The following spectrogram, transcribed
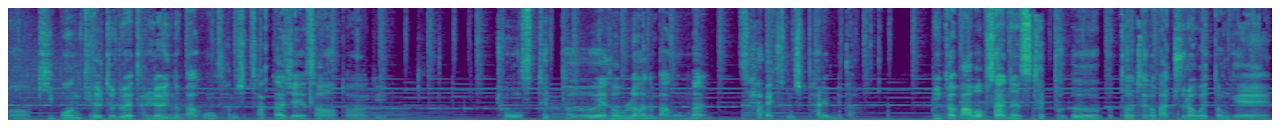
어, 기본 켈드루에 달려있는 마공 34까지 해서 더하기 총 스태프에서 올라가는 마공만 438입니다. 그러니까 마법사는 스태프부터 제가 맞추라고 했던 게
